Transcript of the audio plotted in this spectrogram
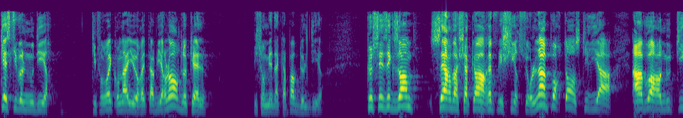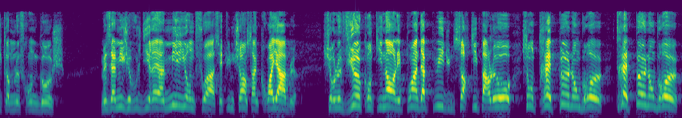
Qu'est-ce qu'ils veulent nous dire? Qu'il faudrait qu'on aille rétablir l'ordre, lequel? Ils sont bien incapables de le dire. Que ces exemples servent à chacun à réfléchir sur l'importance qu'il y a à avoir un outil comme le front de gauche. Mes amis, je vous le dirai un million de fois, c'est une chance incroyable. Sur le vieux continent, les points d'appui d'une sortie par le haut sont très peu nombreux, très peu nombreux.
